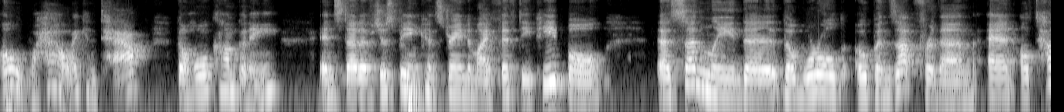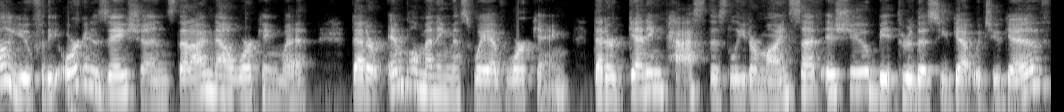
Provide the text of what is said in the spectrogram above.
oh, wow, I can tap the whole company instead of just being constrained to my 50 people. Uh, suddenly the the world opens up for them and i'll tell you for the organizations that i'm now working with that are implementing this way of working, that are getting past this leader mindset issue be, through this you get what you give,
